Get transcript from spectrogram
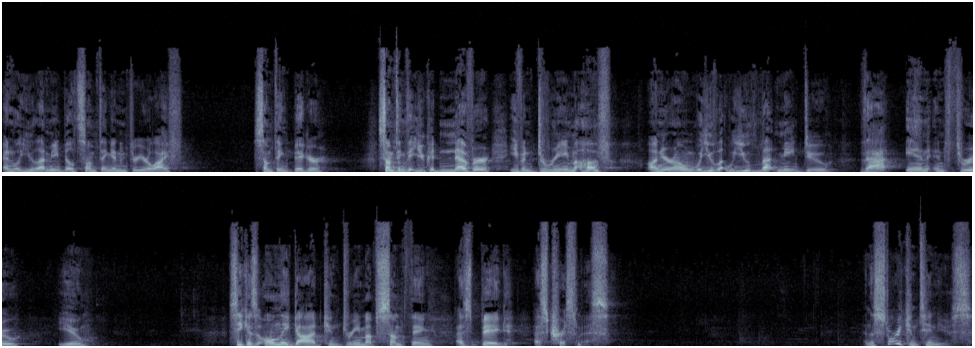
And will you let me build something in and through your life? Something bigger? Something that you could never even dream of on your own? Will you, let, will you let me do that in and through you? See, because only God can dream up something as big as Christmas. And the story continues.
